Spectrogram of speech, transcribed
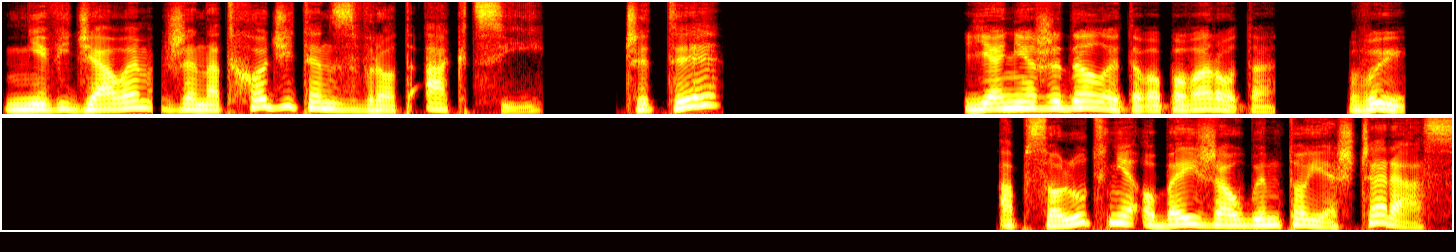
Nie widziałem, że nadchodzi ten zwrot akcji. Czy ty? Я не ожидал этого поворота. Вы. Absolutnie obejrzałbym to jeszcze raz.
